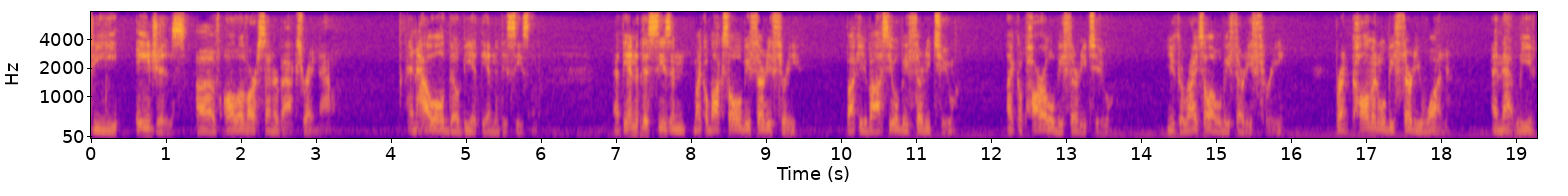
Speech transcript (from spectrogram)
the ages of all of our center backs right now and how old they'll be at the end of the season. At the end of this season, Michael Boxall will be 33, Baki Dibassy will be 32, Ike Opara will be 32, Jukka Raitala will be 33. Brent Kallman will be 31. And that leaves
